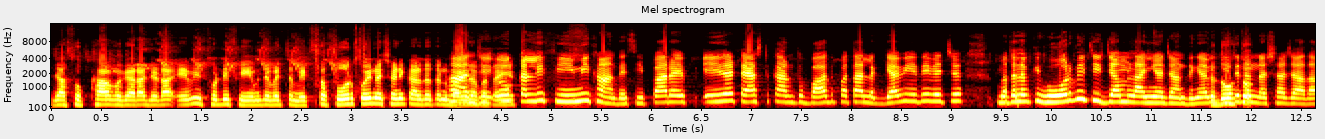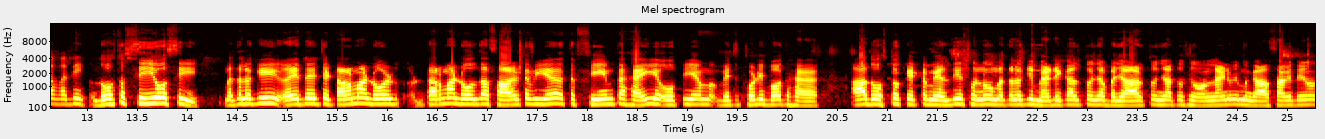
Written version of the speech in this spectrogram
ਜਾਂ ਸੁੱਖਾ ਵਗੈਰਾ ਜਿਹੜਾ ਇਹ ਵੀ ਤੁਹਾਡੀ ਫੀਮ ਦੇ ਵਿੱਚ ਮਿਕਸ ਹੋਰ ਕੋਈ ਨਸ਼ਾ ਨਹੀਂ ਕਰਦਾ ਤੈਨੂੰ ਬਾਈ ਦਾ ਪਤਾ ਹੀ ਉਹ ਹੈ। ਕੱਲੀ ਫੀਮ ਹੀ ਖਾਂਦੇ ਸੀ ਪਰ ਇਹ- ਇਹਦਾ ਟੈਸਟ ਕਰਨ ਤੋਂ ਬਾਅਦ ਪਤਾ ਲੱਗਿਆ ਵੀ ਇਹਦੇ ਵਿੱਚ ਮਤਲਬ ਕਿ ਹੋਰ ਵੀ ਚੀਜ਼ਾਂ ਮਲਾਈਆਂ ਜਾਂਦੀਆਂ ਵੀ ਜਿਹਦੇ ਨਾਲ ਨਸ਼ਾ ਜ਼ਿਆਦਾ ਵਧੇ। ਦੋਸਤੋ COC ਮਤਲਬ ਕਿ ਇਹਦੇ ਵਿੱਚ ਟਰਮਾਡੋਲ ਟਰਮਾਡੋਲ ਦਾ ਸਾਲਟ ਵੀ ਹੈ ਤੇ ਫੀਮ ਤਾਂ ਹੈ ਹੀ ਹੈ OPM ਵਿੱਚ ਥੋੜੀ ਬਹੁਤ ਹੈ। ਆ ਦੋਸਤੋ ਕਿੱਟ ਮਿਲਦੀ ਤੁਹਾਨੂੰ ਮਤਲਬ ਕਿ ਮੈਡੀਕਲ ਤੋਂ ਜਾਂ ਬਾਜ਼ਾਰ ਤੋਂ ਜਾਂ ਤੁਸੀਂ ਆਨਲਾਈਨ ਵੀ ਮੰਗਾ ਸਕਦੇ ਹੋ।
